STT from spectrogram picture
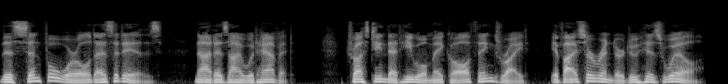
this sinful world as it is, not as I would have it, trusting that he will make all things right if I surrender to his will,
